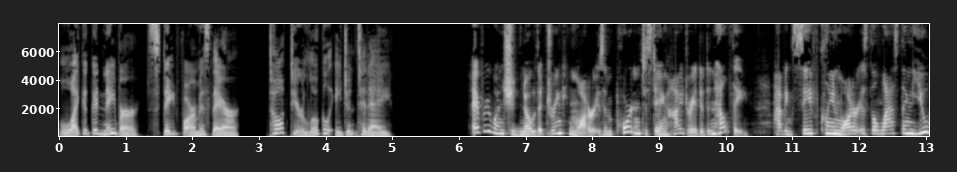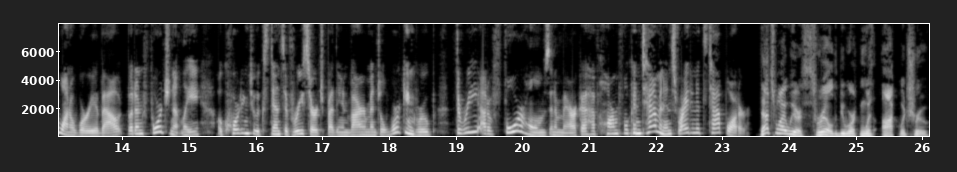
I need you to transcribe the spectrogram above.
Like a good neighbor, State Farm is there. Talk to your local agent today. Everyone should know that drinking water is important to staying hydrated and healthy. Having safe, clean water is the last thing you want to worry about, but unfortunately, according to extensive research by the Environmental Working Group, three out of four homes in America have harmful contaminants right in its tap water. That's why we are thrilled to be working with AquaTrue.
